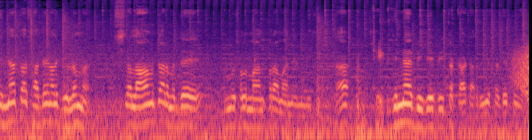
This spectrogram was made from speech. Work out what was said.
ਇੰਨਾ ਤਾਂ ਸਾਡੇ ਨਾਲ ਜ਼ੁਲਮ ਸਲਾਮ ਧਰਮ ਦੇ ਮੁਸਲਮਾਨ ਭਰਾਵਾਂ ਨੇ ਨਹੀਂ ਕੀਤਾ। ਠੀਕ। ਜਿੰਨਾ ਬੀਜੇਪੀ ਧੱਕਾ ਕਰ ਰਹੀ ਹੈ ਸਾਡੇ ਪੰਜਾਬ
